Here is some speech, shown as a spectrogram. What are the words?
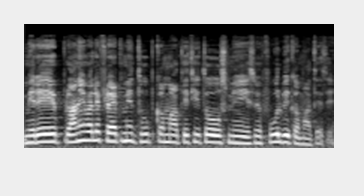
मेरे पुराने वाले फ्लैट में धूप कम आती थी तो उसमें, इसमें फूल भी कम आते थे।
